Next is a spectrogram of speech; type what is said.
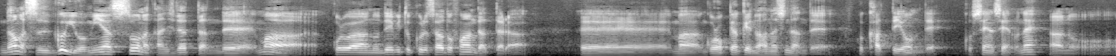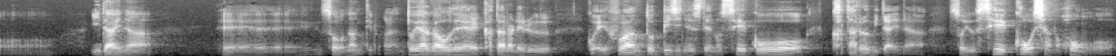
なんかすごい読みやすそうな感じだったんでまあこれはあのデイビッド・クルサードファンだったらえー、まあ5600円の話なんで買って読んで先生のね、あの偉大な、えー、そうなんていうのかなドヤ顔で語られるこう F1 とビジネスでの成功を語るみたいなそういう成功者の本を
